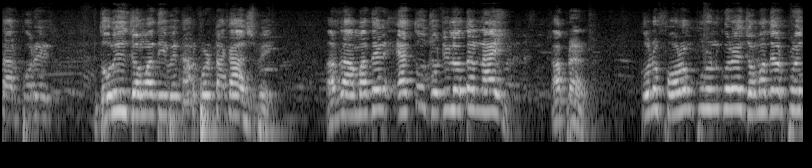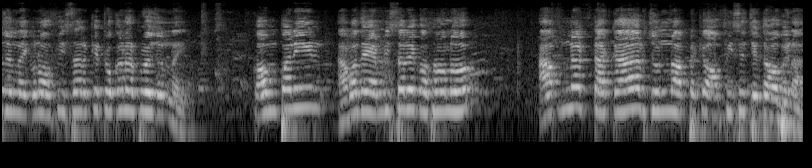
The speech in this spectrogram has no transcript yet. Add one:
তারপরে দলিল জমা দিবে, তারপর টাকা আসবে। অর্থাৎ আমাদের এত জটিলতা নাই আপনার। কোনো ফর্ম পূরণ করে জমা দেওয়ার প্রয়োজন নাই, কোনো অফিসারকে টোকানোর প্রয়োজন নাই। কোম্পানির আমাদের স্যারের কথা হলো আপনার টাকার জন্য আপনাকে অফিসে যেতে হবে না।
